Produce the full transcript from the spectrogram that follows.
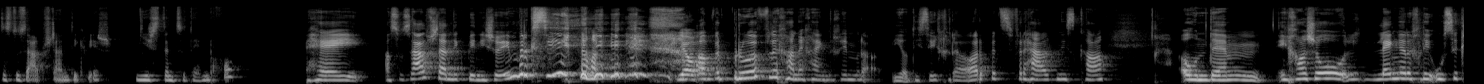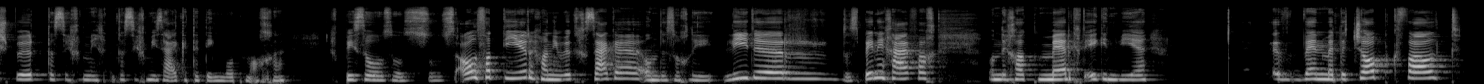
dass du selbstständig wirst. Wie ist es denn zu dem gekommen? Hey, also selbstständig bin ich schon immer ja. aber beruflich habe ich eigentlich immer ja, die sicheren Arbeitsverhältnisse gehabt. Und ähm, ich habe schon länger ein bisschen rausgespürt, dass ich, mich, dass ich mein eigenes Ding machen will. Ich bin so, so, so ein Alpha-Tier, kann ich wirklich sagen, und so ein bisschen Leader, das bin ich einfach. Und ich habe gemerkt, irgendwie, äh, wenn mir der Job gefällt,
